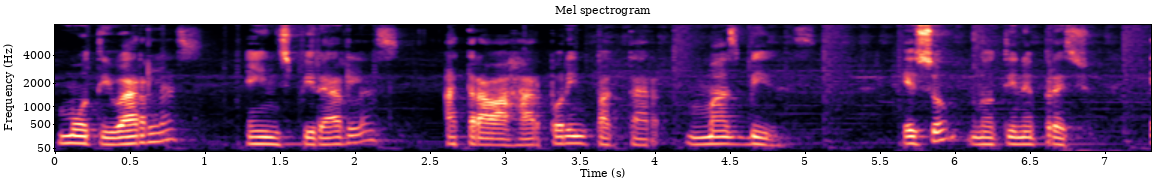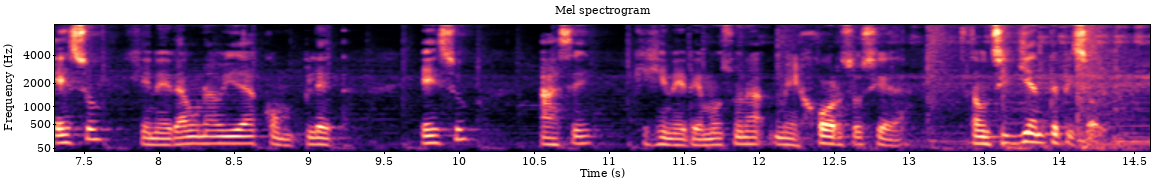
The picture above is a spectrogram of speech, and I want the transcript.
motivarlas e inspirarlas a trabajar por impactar más vidas. Eso no tiene precio. Eso genera una vida completa. Eso hace que generemos una mejor sociedad. Hasta un siguiente episodio.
